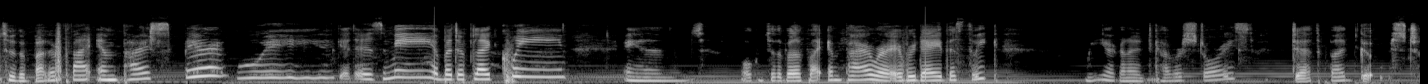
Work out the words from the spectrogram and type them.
to the Butterfly Empire Spirit Week. It is me, a butterfly queen, and welcome to the Butterfly Empire, where every day this week we are going to cover stories death by ghost.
